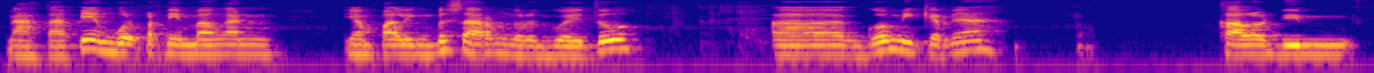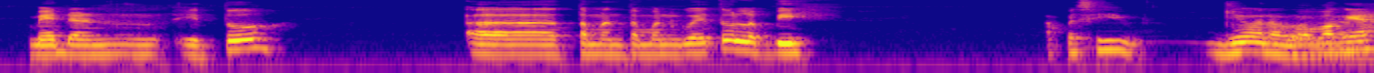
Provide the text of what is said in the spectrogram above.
Nah tapi yang buat pertimbangan yang paling besar menurut gue itu gue mikirnya kalau di Medan itu eh, teman-teman gue itu lebih apa sih Gimana bang? ngomongnya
